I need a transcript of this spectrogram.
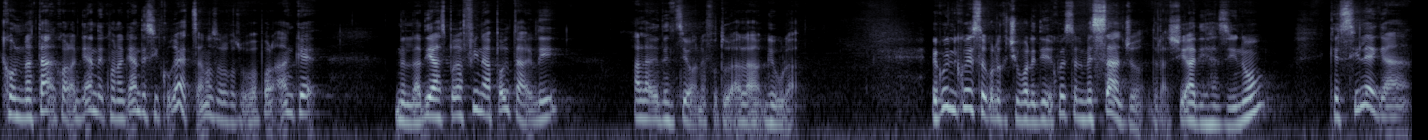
con una, con, una grande, con una, grande, sicurezza, non solo con il suo popolo, anche nella diaspora, fino a portarli alla redenzione futura, alla Geulah. E quindi questo è quello che ci vuole dire, questo è il messaggio della Shia di Hasino, che si lega,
